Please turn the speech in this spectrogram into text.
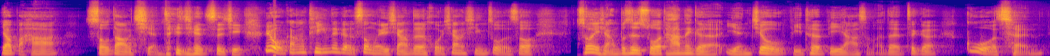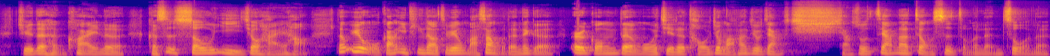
要把它。收到钱这件事情，因为我刚刚听那个宋伟祥的火象星座的时候，宋伟祥不是说他那个研究比特币啊什么的这个过程觉得很快乐，可是收益就还好。那因为我刚刚一听到这边，马上我的那个二宫的摩羯的头就马上就这样想说，这样那这种事怎么能做呢？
